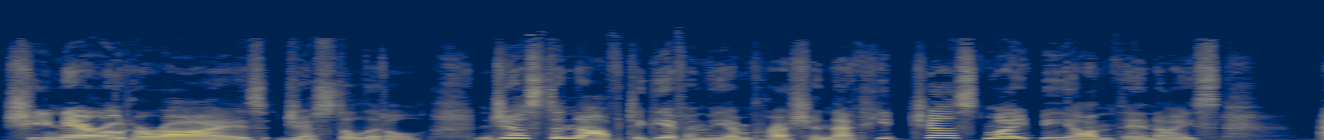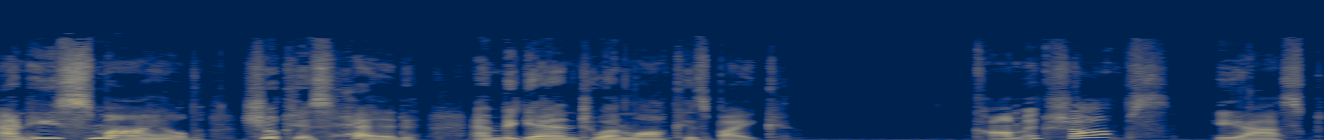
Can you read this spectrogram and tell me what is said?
She narrowed her eyes just a little, just enough to give him the impression that he just might be on thin ice, and he smiled, shook his head, and began to unlock his bike. Comic shops? he asked.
